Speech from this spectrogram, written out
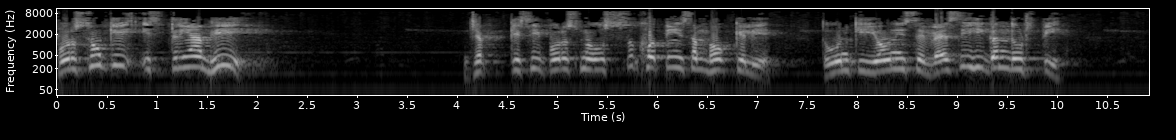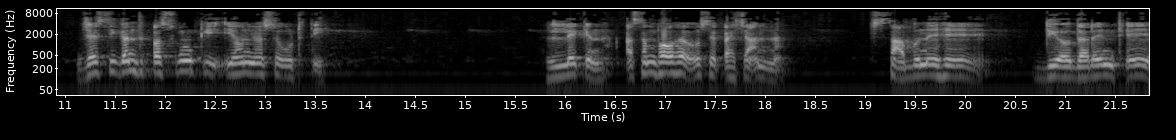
पुरुषों की स्त्रियाँ भी जब किसी पुरुष में उत्सुक होती हैं संभोग के लिए तो उनकी योनि से वैसी ही गंध उठती है, जैसी गंध पशुओं की योनियों से उठती लेकिन असंभव है उसे पहचानना। साबुने हैं, डिओडरेंट हैं,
